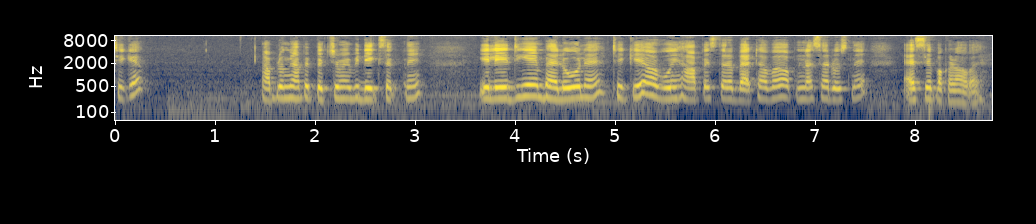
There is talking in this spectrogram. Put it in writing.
ठीक है? आप लोग यहाँ पे पिक्चर में भी देख सकते हैं। ये लेडी हैं बहलोल हैं, ठीक है? और वो यहाँ पे इस तरह बैठा हुआ है, अपना सर उसने ऐसे पकड़ा हुआ है।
